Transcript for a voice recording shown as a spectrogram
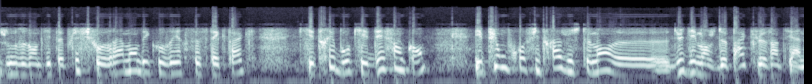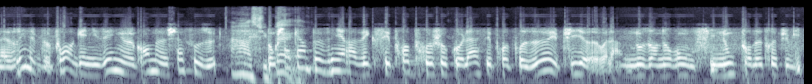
Je ne vous en dis pas plus, il faut vraiment découvrir ce spectacle qui est très beau, qui est dès 5 ans. Et puis on profitera justement euh, du dimanche de Pâques, le 21 avril, pour organiser une grande chasse aux œufs. Ah, super. Donc chacun peut venir avec ses propres chocolats, ses propres œufs, et puis euh, voilà, nous en aurons aussi nous pour notre public.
